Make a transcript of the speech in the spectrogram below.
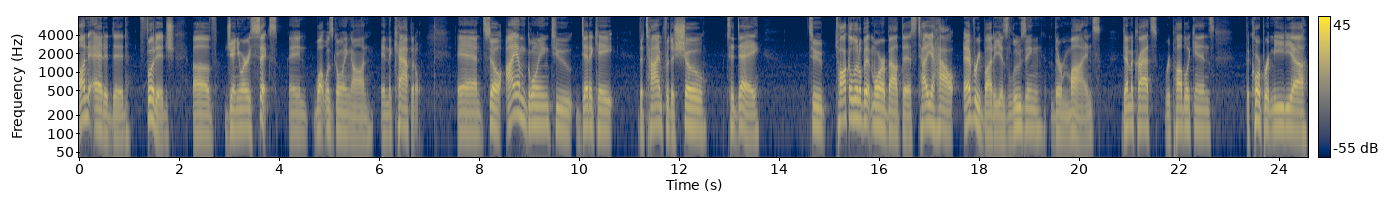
unedited footage of January 6th and what was going on in the Capitol. And so I am going to dedicate the time for the show today to talk a little bit more about this, tell you how everybody is losing their minds Democrats, Republicans, the corporate media,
